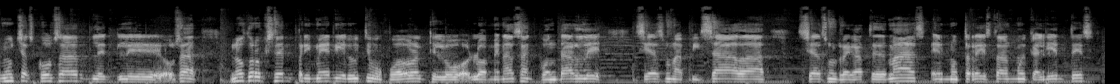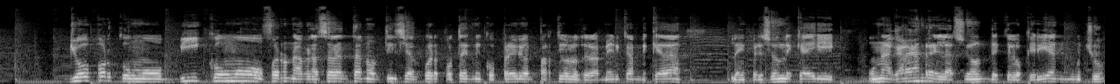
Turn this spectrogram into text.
muchas cosas, le- le- o sea, no creo que sea el primer y el último jugador al que lo, lo amenazan con darle, si hace una pisada, si hace un regate de más, en Monterrey estaban muy calientes, yo por como vi cómo fueron a abrazar al Tan Ortiz y al cuerpo técnico previo al partido de los del América, me queda la impresión de que hay una gran relación, de que lo querían mucho,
